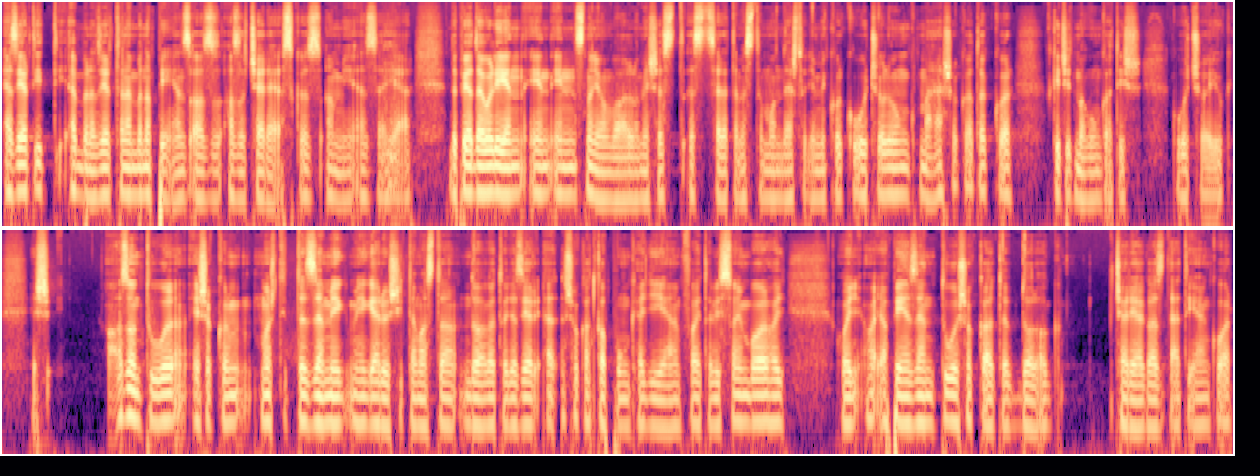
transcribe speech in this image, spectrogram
ezért itt ebben az értelemben a pénz az, az a csereeszköz, ami ezzel jár. De például én, én, én ezt nagyon vallom, és ezt, ezt szeretem ezt a mondást, hogy amikor kócsolunk másokat, akkor kicsit magunkat is kócsoljuk. És azon túl, és akkor most itt ezzel még, még erősítem azt a dolgot, hogy azért sokat kapunk egy ilyen fajta viszonyból, hogy, hogy, hogy a pénzen túl sokkal több dolog cserél gazdát ilyenkor.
